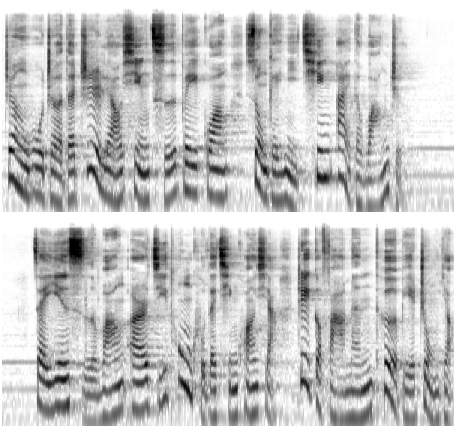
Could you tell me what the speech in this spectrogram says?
证悟者的治疗性慈悲光送给你亲爱的亡者。在因死亡而极痛苦的情况下，这个法门特别重要，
